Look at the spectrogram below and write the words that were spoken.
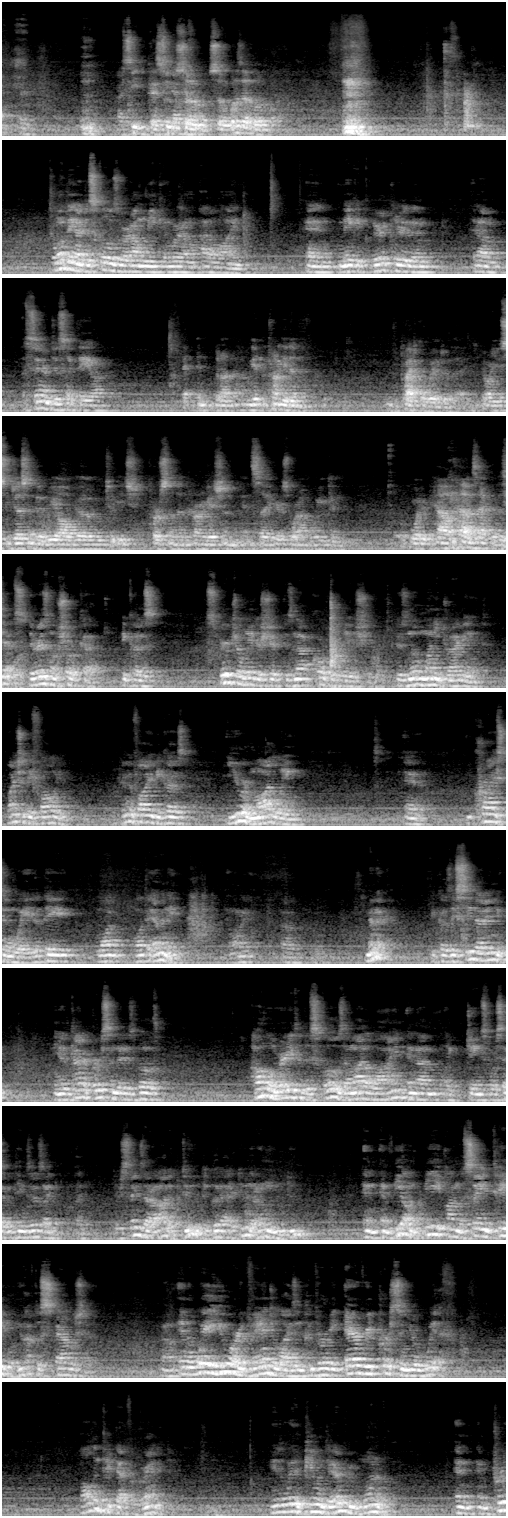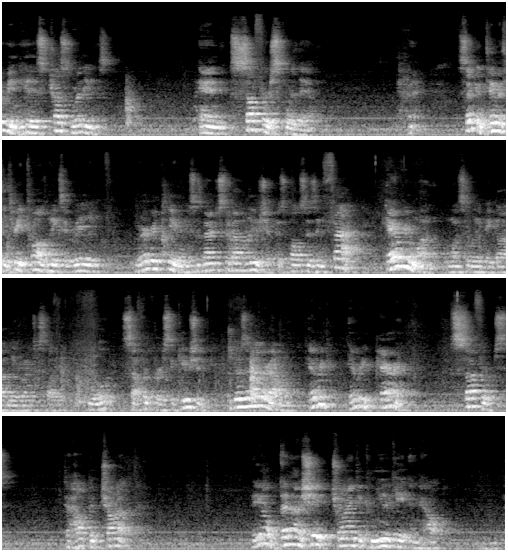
I see, Okay, so, so, so what does that look like? For one thing, I disclose where I'm weak and where I'm out of line. And make it very clear to them that I'm a sinner just like they are. And, but I'm, I'm getting, trying to get in the practical way of doing that. Are you suggesting that we all go to each person in the congregation and say, here's where I'm weak and what, how, how exactly does work? Yes, there is no shortcut because spiritual leadership is not corporate leadership. There's no money driving it. Why should they follow you? They're going to follow you because you are modeling uh, Christ in a way that they want want to emanate, they want to uh, mimic because they see that in you. And you're the kind of person that is both humble ready to disclose I'm out of line and I'm like James 4:17 says, I, I there's things that I ought to do, the good I do that I don't even do. And and be on be on the same table. You have to establish that. Uh, in a way, you are evangelizing, converting every person you're with. Paul didn't take that for granted. He's a way of appealing to every one of them and, and proving his trustworthiness and suffers for them. 2 Timothy 3.12 makes it really very clear, and this is not just about leadership, because Paul says, in fact, everyone wants to live a godly righteous life will suffer persecution. But there's another element. Every, every parent suffers to help their child. They all bent out of shape trying to communicate and help.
